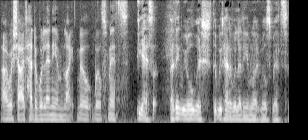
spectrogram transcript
I wish I'd had a millennium like Will, Will Smith's. Yes, I think we all wish that we'd had a millennium like Will Smith's.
